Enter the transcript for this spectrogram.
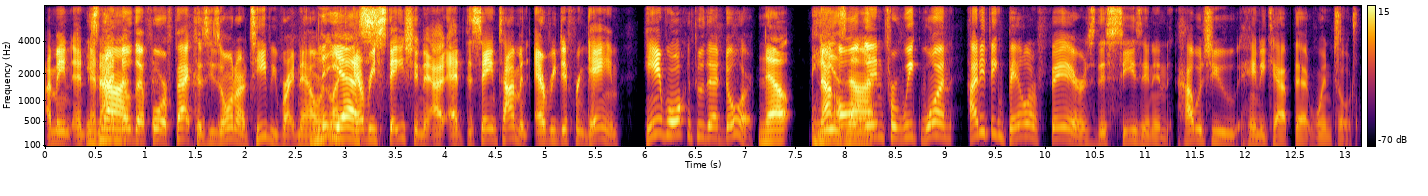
I mean, and, and I know that for a fact because he's on our TV right now in like yes. every station at, at, the same time in every different game. He ain't walking through that door. No, he not is all not. in for week one. How do you think Baylor fares this season, and how would you handicap that win total?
